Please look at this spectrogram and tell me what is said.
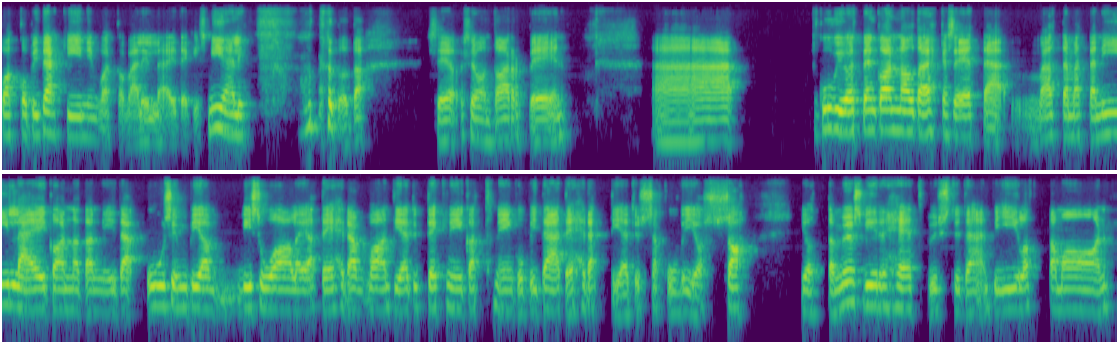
pakko pitää kiinni, vaikka välillä ei tekisi mieli, mutta tota, se, se on tarpeen. Ää, kuvioiden kannalta ehkä se, että välttämättä niillä ei kannata niitä uusimpia visuaaleja tehdä, vaan tietyt tekniikat niin kuin pitää tehdä tietyssä kuviossa, jotta myös virheet pystytään piilottamaan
